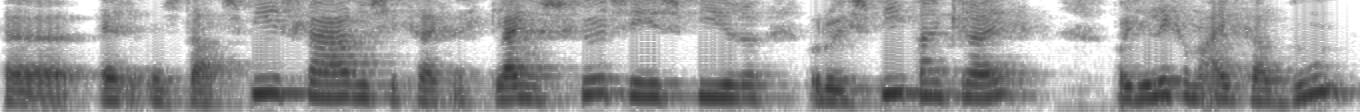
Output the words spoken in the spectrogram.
uh, er ontstaat spierschade, dus je krijgt echt kleine scheurtjes in je spieren, waardoor je spierpijn krijgt. Wat je lichaam eigenlijk gaat doen,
